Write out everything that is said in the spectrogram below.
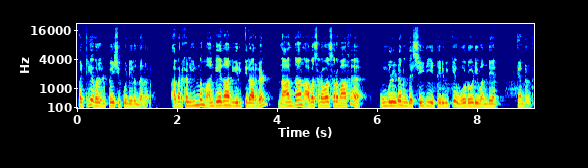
பற்றி அவர்கள் பேசிக்கொண்டிருந்தனர் அவர்கள் இன்னும் அங்கேதான் இருக்கிறார்கள். நான் தான் அவசர அவசரமாக உங்களிடம் இந்த செய்தியை தெரிவிக்க ஓடோடி வந்தேன் என்றது.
